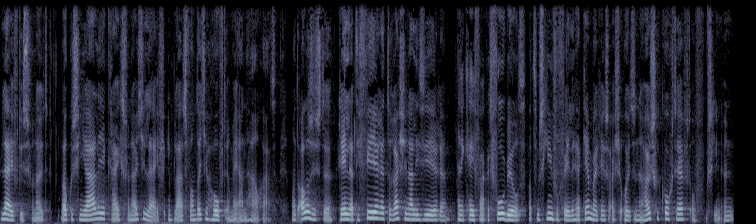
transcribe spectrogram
lijf, dus vanuit welke signalen je krijgt vanuit je lijf, in plaats van dat je hoofd ermee aan de haal gaat. Want alles is te relativeren, te rationaliseren. En ik geef vaak het voorbeeld, wat misschien voor velen herkenbaar is als je ooit een huis gekocht hebt of misschien een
